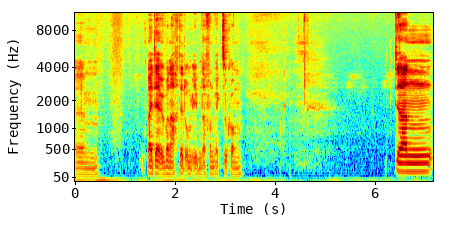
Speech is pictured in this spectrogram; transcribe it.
ähm, bei der übernachtet, um eben davon wegzukommen. Dann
